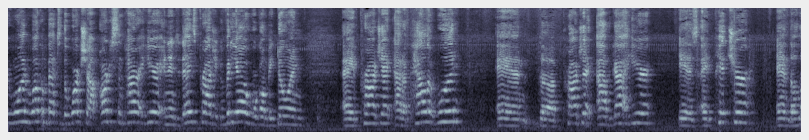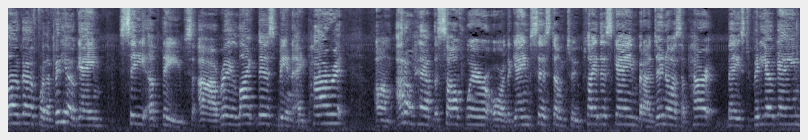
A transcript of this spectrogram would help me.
everyone, welcome back to the workshop. Artisan Pirate here and in today's project video we're going to be doing a project out of pallet wood and the project I've got here is a picture and the logo for the video game Sea of Thieves. I really like this being a pirate. Um, I don't have the software or the game system to play this game but I do know it's a pirate based video game.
